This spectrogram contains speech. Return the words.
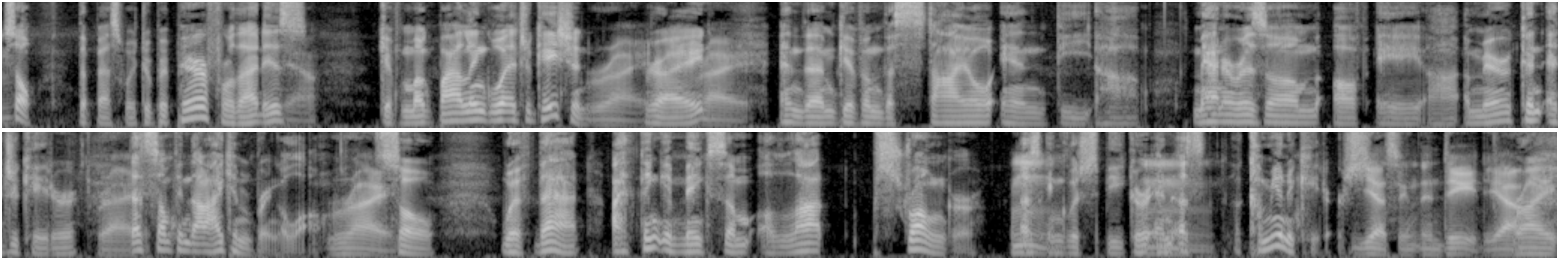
So the best way to prepare for that is. Yeah. Give them a bilingual education, Right, Right, right. and then give them the style and the uh, mannerism of a uh, American educator. Right. That's something that I can bring along. Right. So, with that, I think it makes them a lot stronger as English speaker and as communicators. Yes, in, indeed, yeah. Right.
